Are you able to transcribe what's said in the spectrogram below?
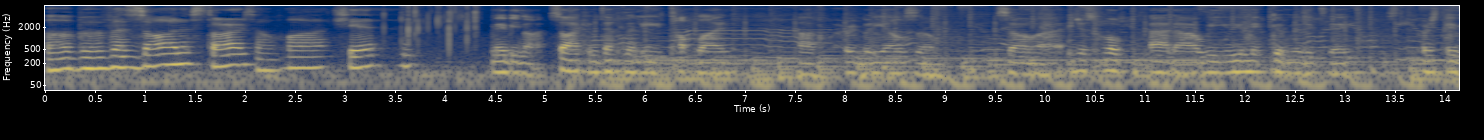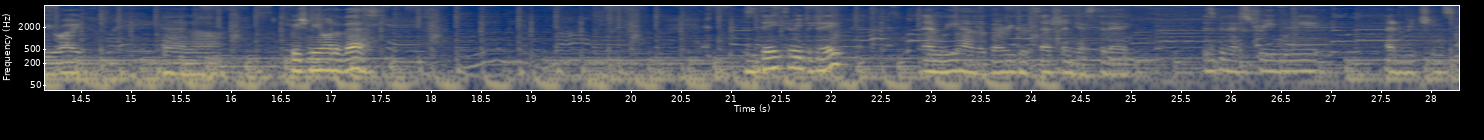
Above us all the stars are watching. Maybe not. So I can definitely top line uh, for everybody else. Um, so uh, I just hope that uh, we, we make good music today. It's the first day we write. And uh, wish me all the best. It's day three today and we had a very good session yesterday. It's been extremely enriching so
